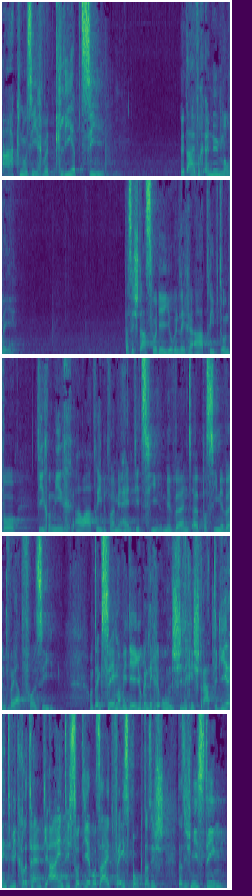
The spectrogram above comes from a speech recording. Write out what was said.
angenommen sein, ich will geliebt sein. Nicht einfach ein Nümmerli. Das ist das, was die Jugendlichen antreibt und wo dich und mich auch antreibt, weil wir haben die Ziel. Wir wollen jemand sein, wir wollen wertvoll sein. Und dann sehen wir, wie die Jugendlichen unterschiedliche Strategien entwickelt haben. Die eine ist so die, die sagt, Facebook, das ist, das ist mein Ding.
